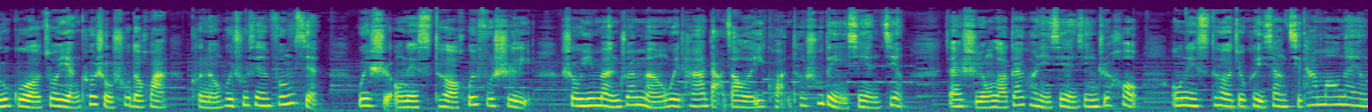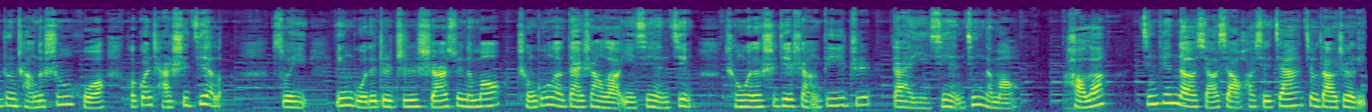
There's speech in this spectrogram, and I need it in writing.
如果做眼科手术的话，可能会出现风险。为使欧内斯特恢复视力，兽医们专门为他打造了一款特殊的隐形眼镜。在使用了该款隐形眼镜之后，欧内斯特就可以像其他猫那样正常的生活和观察世界了。所以，英国的这只十二岁的猫成功的戴上了隐形眼镜，成为了世界上第一只戴隐形眼镜的猫。好了，今天的小小化学家就到这里。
